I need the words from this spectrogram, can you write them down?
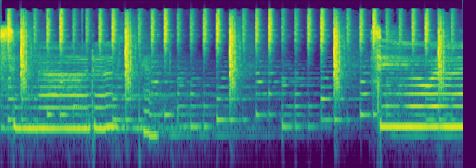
missing out again. See you when.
